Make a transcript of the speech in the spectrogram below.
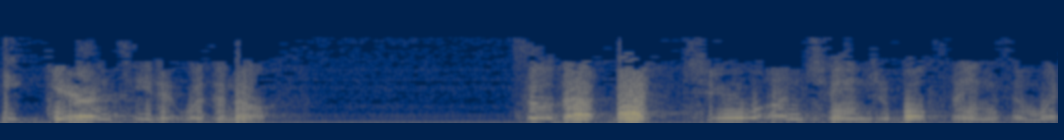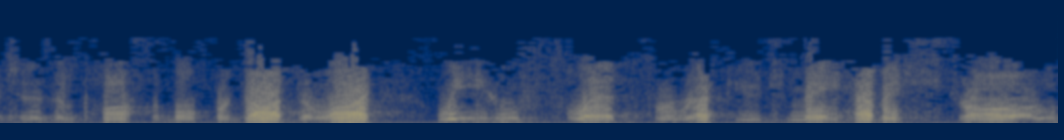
he guaranteed it with an oath. So that by two unchangeable things in which it is impossible for God to lie, we who fled for refuge may have a strong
